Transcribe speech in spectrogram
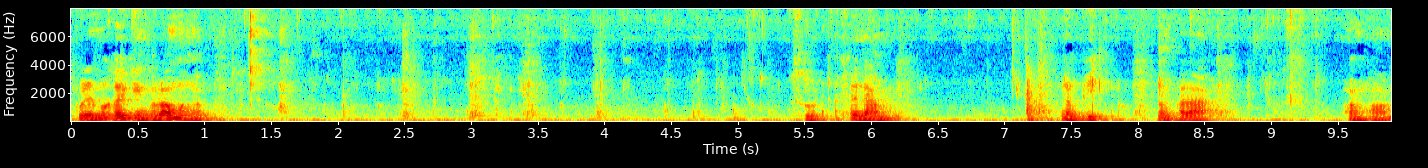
ผู้ใดมาเคยกินก็ลองมึงครับสูตรเคยนำน้ำพริกน้ำปลาร้าหอมหอม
